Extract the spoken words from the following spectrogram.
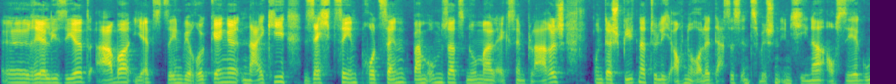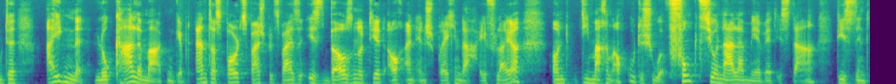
äh, realisiert, aber jetzt sehen wir Rückgänge. Nike 16 Prozent beim Umsatz, nur mal exemplarisch. Und da spielt natürlich auch eine Rolle, dass es inzwischen in China auch sehr gute eigene lokale Marken gibt. Anta Sports beispielsweise ist börsennotiert, auch ein entsprechender Highflyer und die machen auch gute Schuhe. Funktionaler Mehrwert ist da. Die sind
